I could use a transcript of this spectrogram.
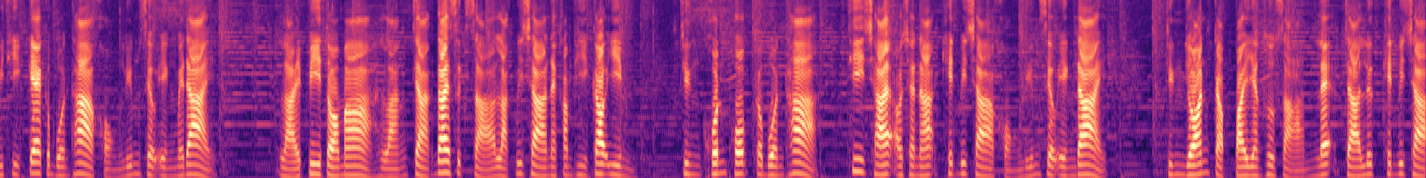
วิธีแก้กระบวนท่าของลิมเซียวเองไม่ได้ หลายปีต่อมาหลังจากได้ศึกษาหลักวิชาในคัมภีร์เก้าอิม จึงค้นพบกระบวนท่าที่ใช้เอาชนะเคล็ดวิชาของลิมเซียวเองได้ จึงย้อนกลับไปยังสุสานและจารึกเคล็ดวิชา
